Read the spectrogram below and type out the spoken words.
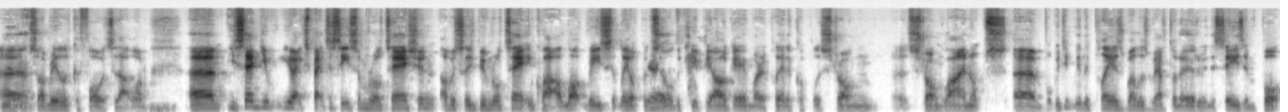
Um, Yeah. So I'm really looking forward to that one. Um, you said you, you expect to see some rotation. Obviously, he's been rotating quite a lot recently up Yeah. until the QPR game, where he played a couple of strong uh, strong lineups. Uh, but we didn't really play as well as we have done earlier in the season. But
